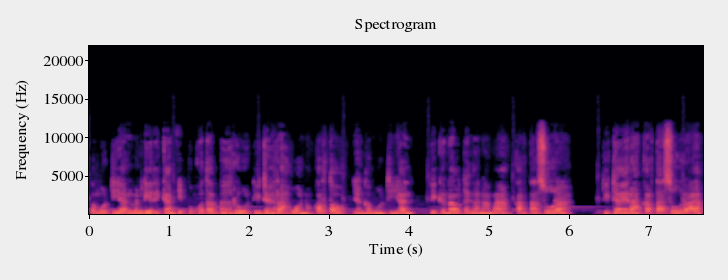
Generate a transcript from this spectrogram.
kemudian mendirikan ibu kota baru di daerah Wonokerto yang kemudian dikenal dengan nama Kartasura. Di daerah Kartasura,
